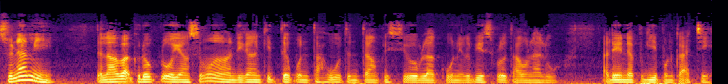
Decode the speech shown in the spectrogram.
Tsunami dalam abad ke-20 yang semua di kalangan kita pun tahu tentang peristiwa berlaku ni lebih 10 tahun lalu. Ada yang dah pergi pun ke Aceh.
